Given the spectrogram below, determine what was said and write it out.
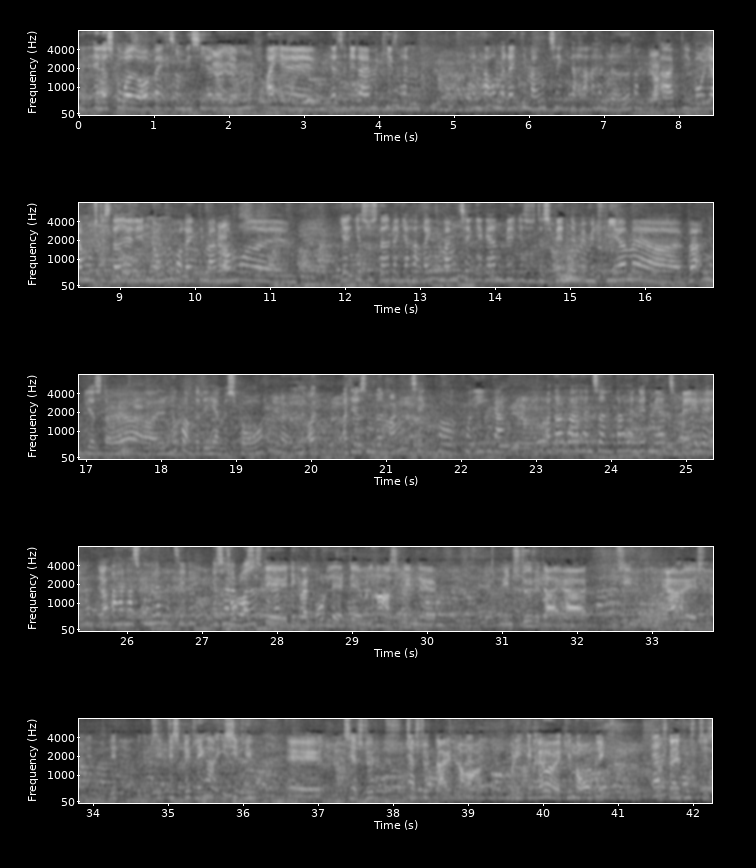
øh, eller scoret opad, som vi siger Ja, ja, derhjemme. ja. Ej, øh, altså det der er med Kim, han, han har jo med rigtig mange ting, der har han været der, Ja. agtig, hvor jeg måske stadig er lidt nogen på rigtig mange Ja. områder. Øh, Jeg, jeg synes stadigvæk, jeg har rigtig mange ting, jeg gerne vil. Jeg synes, det er spændende med mit firma, og børnene bliver større, og nu kom der det her med sporten, og, og, og det har sådan været mange ting på, på én gang. Og der har han, sådan, der har han lidt mere tilbagelænet, Ja. og han har skuldrene til det. Jeg synes, han Tror brede også, at det, det kan være en fordel, at øh, man har sådan en, øh, en støtte, der er, kan man sige, er øh, sådan lidt kan man sige, det skridt længere i sit liv øh, til, at støtte, til at støtte dig, når, fordi det kræver jo et kæmpe overblik. Ja, det skal det pludselig til,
